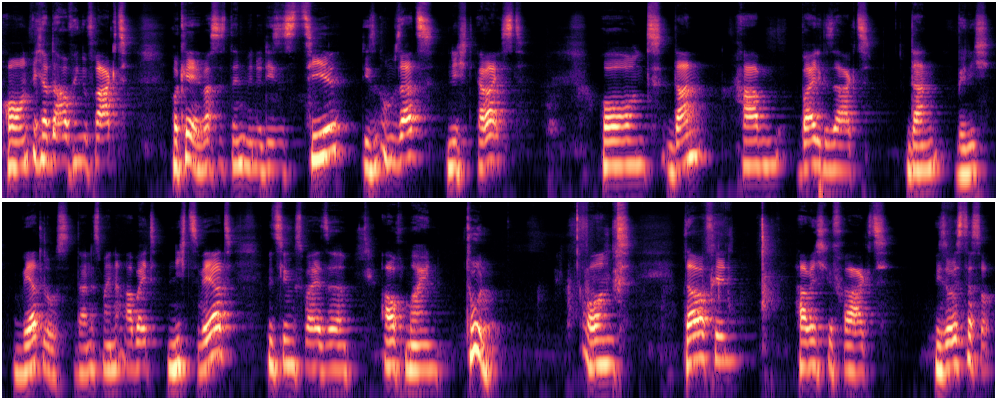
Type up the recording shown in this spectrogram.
Und ich habe daraufhin gefragt, okay, was ist denn, wenn du dieses Ziel, diesen Umsatz nicht erreichst? Und dann haben beide gesagt, dann bin ich wertlos. Dann ist meine Arbeit nichts wert, beziehungsweise auch mein Tun. Und daraufhin habe ich gefragt, wieso ist das so?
